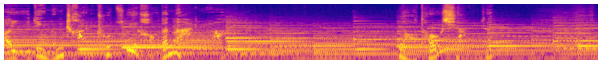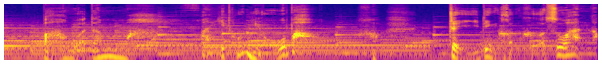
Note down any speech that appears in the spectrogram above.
它一定能产出最好的奶啊！老头想着，把我的马换一头牛吧，这一定很合算呐。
